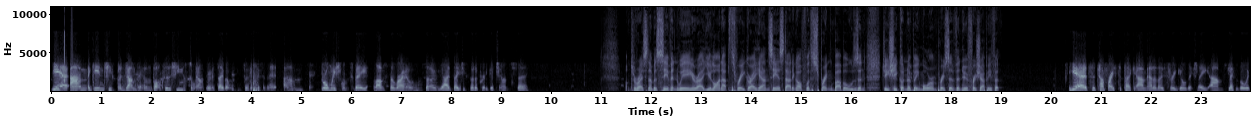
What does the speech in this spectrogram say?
Yeah, um, again, she's got to jump out of the boxes. She missed away on Thursday, but we can forgive her for that. Um, drawn where she wants to be, loves the rail, so yeah, I'd say she's got a pretty good chance today. On to race number seven, where uh, you line up three greyhounds here, starting off with Spring Bubbles, and gee, she couldn't have been more impressive in her fresh up effort. Yeah, it's a tough race to pick um, out of those three girls actually. Um, Flappable had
